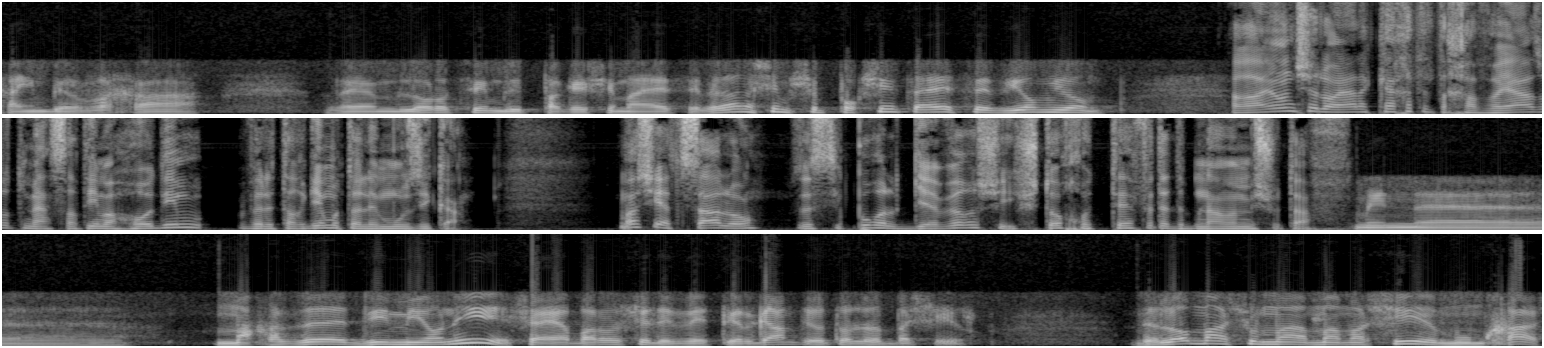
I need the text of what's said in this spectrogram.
חיים ברווחה והם לא רוצים להיפגש עם העצב, אלה אנשים שפוגשים את העצב יום יום. הרעיון שלו היה לקחת את החוויה הזאת מהסרטים ההודים ולתרגם אותה למוזיקה. מה שיצא לו זה סיפור על גבר שאשתו חוטפת את בנם המשותף. מין אה, מחזה דמיוני שהיה בראש שלי ותרגמתי אותו בשיר. זה לא משהו ממשי, מומחש,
